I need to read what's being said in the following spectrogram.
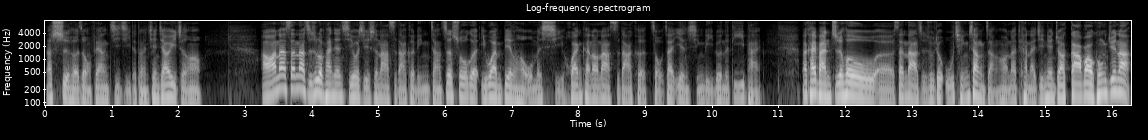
那适合这种非常积极的短线交易者哦。好啊，那三大指数的盘前期货其实是纳斯达克领涨，这说个一万遍了哈。我们喜欢看到纳斯达克走在雁行理论的第一排。那开盘之后，呃，三大指数就无情上涨哈。那看来今天就要嘎爆空军了。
